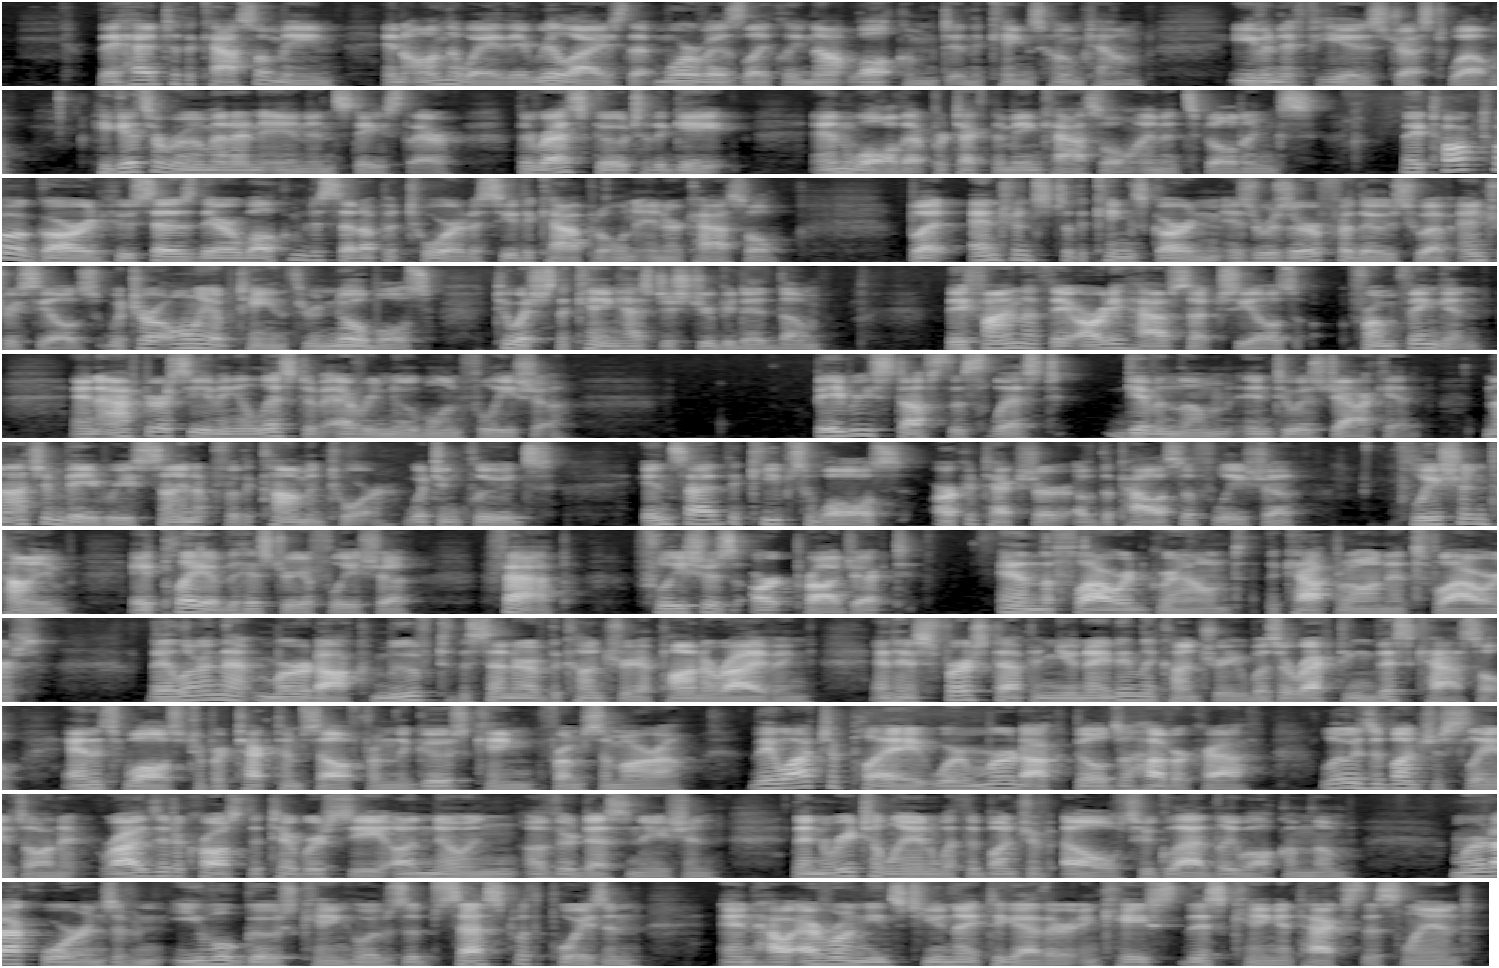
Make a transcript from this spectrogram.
They head to the castle main, and on the way they realize that Morva is likely not welcomed in the king's hometown, even if he is dressed well. He gets a room at an inn and stays there. The rest go to the gate and wall that protect the main castle and its buildings. They talk to a guard who says they are welcome to set up a tour to see the capital and inner castle. But entrance to the king's garden is reserved for those who have entry seals, which are only obtained through nobles, to which the king has distributed them. They find that they already have such seals from Fingon, and after receiving a list of every noble in Felicia. Baybreeze stuffs this list given them into his jacket. Notch and Baybreeze sign up for the common tour, which includes Inside the Keep's Walls, Architecture of the Palace of Felicia, Felicia in Time, a play of the history of Felicia, FAP, Felicia's art project, and The Flowered Ground, the capital and its flowers. They learn that Murdoch moved to the center of the country upon arriving, and his first step in uniting the country was erecting this castle and its walls to protect himself from the Ghost King from Samara. They watch a play where Murdoch builds a hovercraft, loads a bunch of slaves on it, rides it across the Tiber Sea unknowing of their destination, then reach a land with a bunch of elves who gladly welcome them. Murdoch warns of an evil Ghost King who is obsessed with poison and how everyone needs to unite together in case this king attacks this land.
